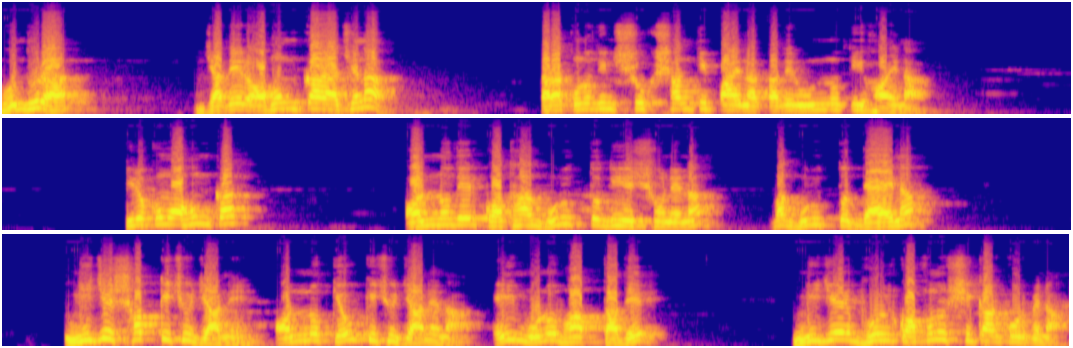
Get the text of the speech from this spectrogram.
বন্ধুরা, যাদের অহংকার আছে না, তারা কোনোদিন সুখ শান্তি পায় না, তাদের উন্নতি হয় না। কীরকম অহংকার? অন্যদের কথা গুরুত্ব দিয়ে শোনে না বা গুরুত্ব দেয় না। নিজে সবকিছু জানে, অন্য কেউ কিছু জানে না। এই মনোভাব তাদের। নিজের ভুল কখনো স্বীকার করবে না।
